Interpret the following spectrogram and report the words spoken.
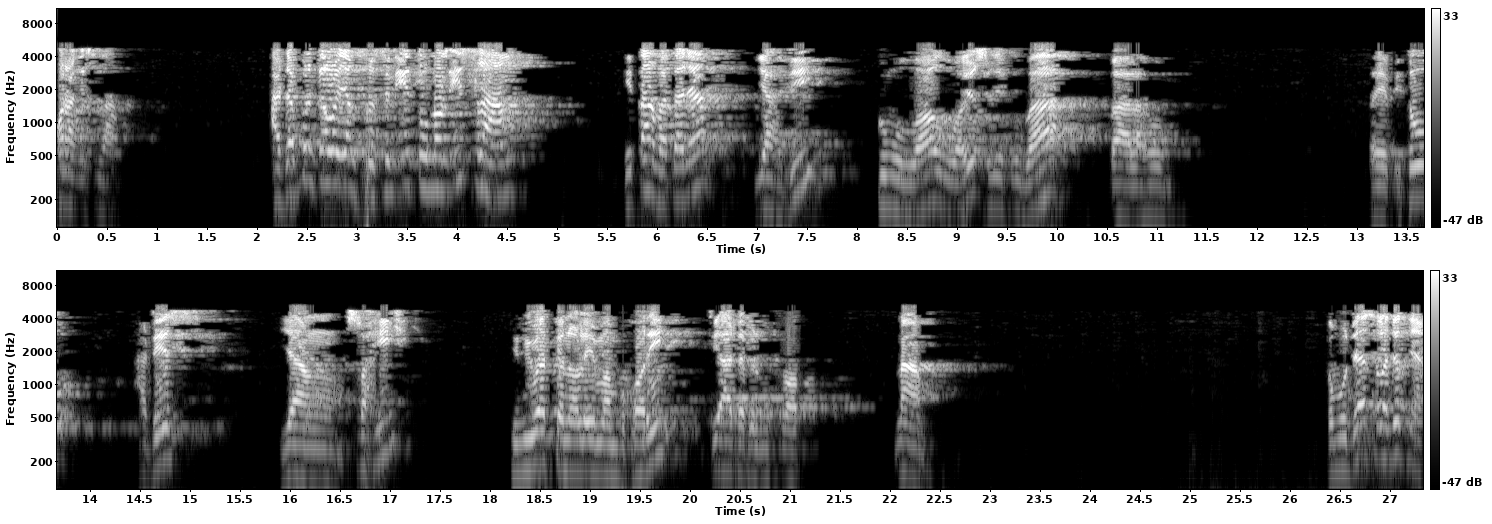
orang Islam. Adapun kalau yang bersin itu non Islam, kita bacanya Yahdi kumullahu wa yuslihu balahum. Baik, itu hadis yang sahih diriwayatkan oleh Imam Bukhari di Adabul Mufrad. Nah, kemudian selanjutnya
